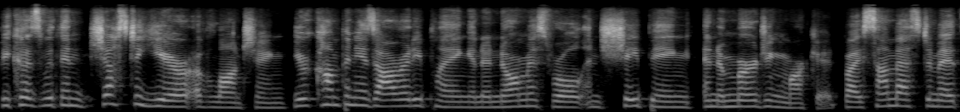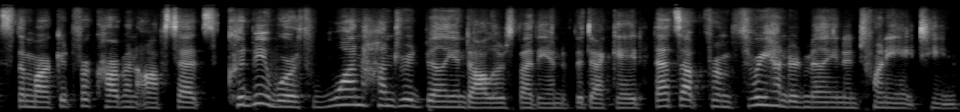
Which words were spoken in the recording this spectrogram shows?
because within just a year of launching, your company is already playing an enormous role in shaping an emerging market. By some estimates, the market for carbon offsets could be worth $100 billion by the end of the decade. That's up from 300 million in 2018.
